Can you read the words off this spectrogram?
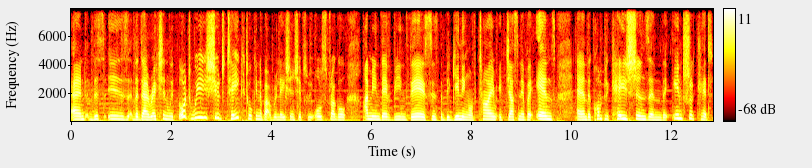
And this is the direction we thought. We should take talking about relationships. We all struggle. I mean they've been there since the beginning of time. It just never ends. And the complications and the intricate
